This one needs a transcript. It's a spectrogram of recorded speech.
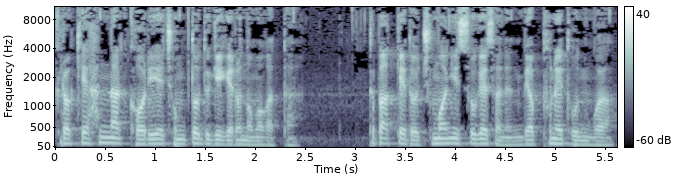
그렇게 한낱 거리의 좀도둑에게로 넘어갔다. 그 밖에도 주머니 속에서는 몇 푼의 돈과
